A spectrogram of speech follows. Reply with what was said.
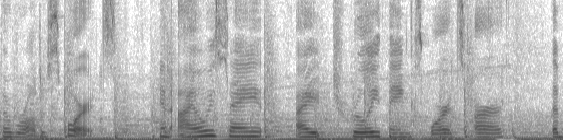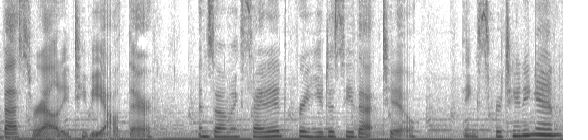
the world of sports. And I always say, I truly think sports are the best reality TV out there. And so I'm excited for you to see that too. Thanks for tuning in.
